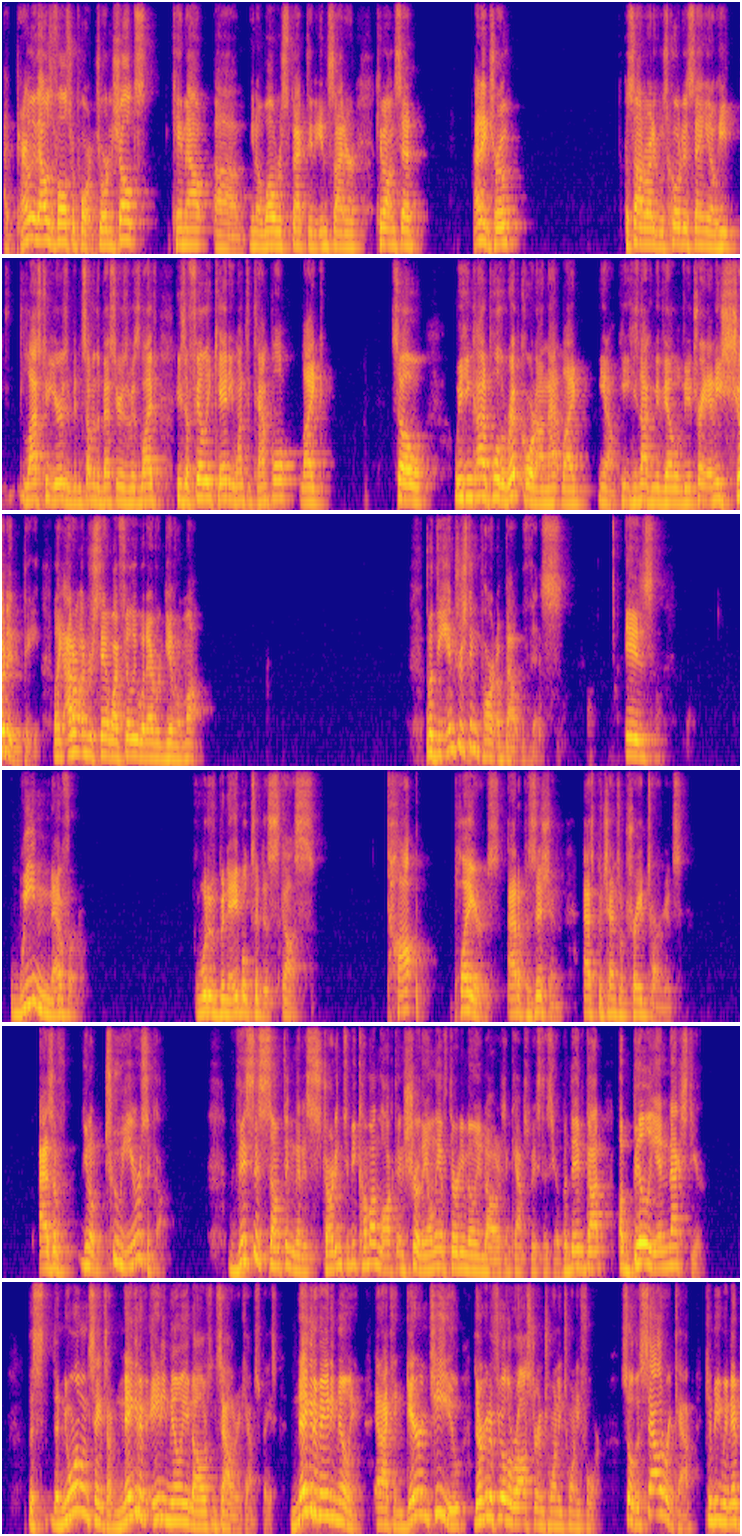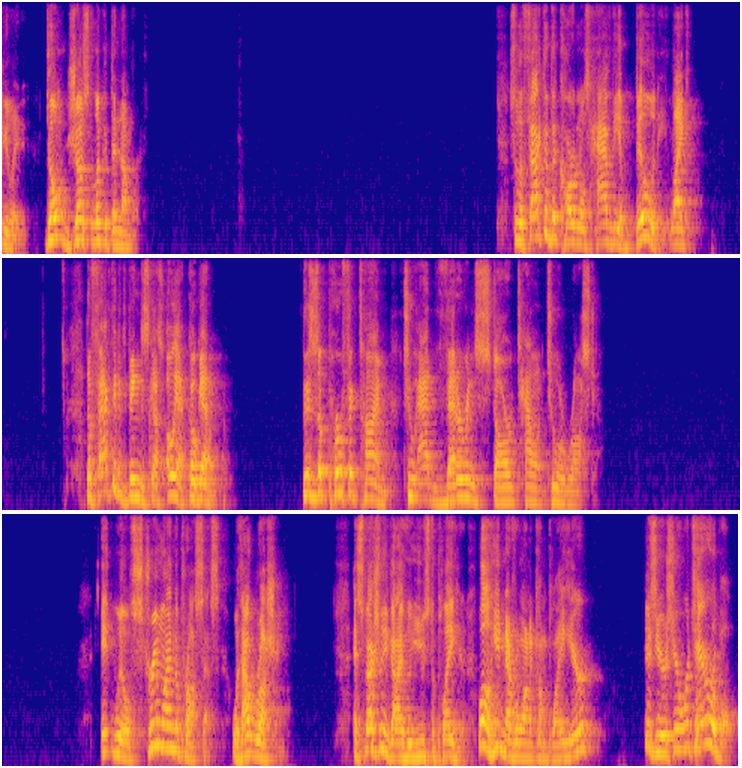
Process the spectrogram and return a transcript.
Apparently, that was a false report. Jordan Schultz came out, um, you know, well respected insider came out and said, that ain't true. Haason Reddick was quoted as saying, you know, he last two years have been some of the best years of his life. He's a Philly kid. He went to Temple. Like, so we can kind of pull the ripcord on that. Like, you know, he, he's not going to be available via trade, and he shouldn't be. Like, I don't understand why Philly would ever give him up. But the interesting part about this is we never would have been able to discuss top players at a position as potential trade targets as of you know two years ago. This is something that is starting to become unlocked and sure they only have 30 million dollars in cap space this year but they've got a billion next year. The, the new orleans saints have negative negative 80 million dollars in salary cap space negative $80 million. and i can guarantee you they're going to fill the roster in 2024 so the salary cap can be manipulated. Don't just look at the number. So the fact that the Cardinals have the ability, like the fact that it's being discussed, oh yeah, go get him. This is a perfect time to add veteran star talent to a roster. It will streamline the process without rushing, especially a guy who used to play here. Well, he'd never want to come play here. His years here were terrible.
